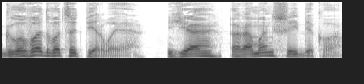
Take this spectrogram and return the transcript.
Глава 21. Я Роман Шейбеко.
